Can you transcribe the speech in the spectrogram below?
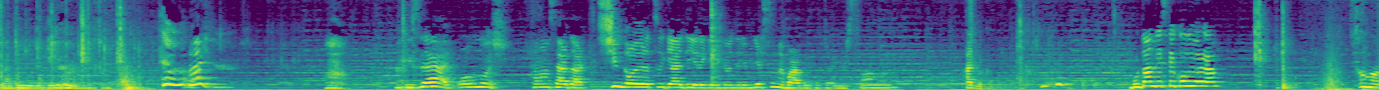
Geldiğin Güzel olmuş. Tamam Serdar. Şimdi o yaratığı geldiği yere geri gönderebilirsin ve Barbie'yi kurtarabilirsin. Tamam. Hadi bakalım. Buradan destek oluyorum. Tamam.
